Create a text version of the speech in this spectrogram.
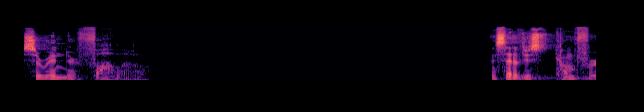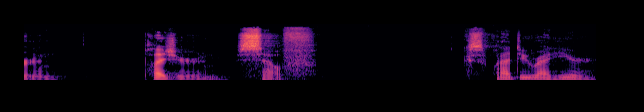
surrender, follow. Instead of just comfort and pleasure and self. Because what I do right here,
